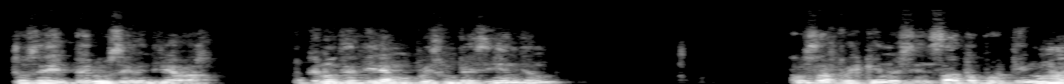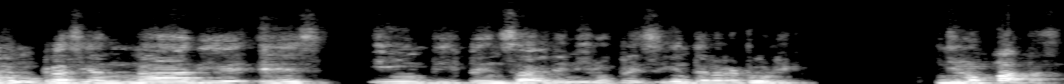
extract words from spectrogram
entonces el Perú se vendría abajo. Porque no te tiran pues un presidente, ¿no? Cosa pues que no es sensato, porque en una democracia nadie es indispensable, ni los presidentes de la República, ni los papas.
